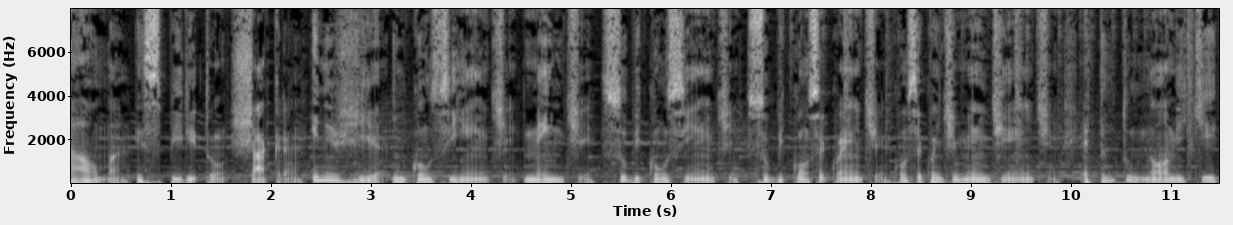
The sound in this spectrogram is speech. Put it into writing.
alma, espírito, chakra, energia, inconsciente, mente, subconsciente, subconsequente, consequentemente ente. É tanto nome que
